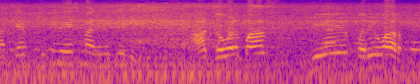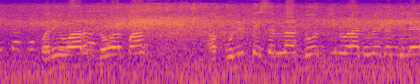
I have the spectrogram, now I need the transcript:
अद्याप किती वेळेस मागणी केली? आज जवळपास हे परिवार परिवार जवळपास पोलीस स्टेशनला दोन तीन वेळा निवेदन दिले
